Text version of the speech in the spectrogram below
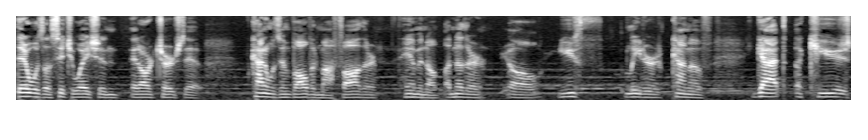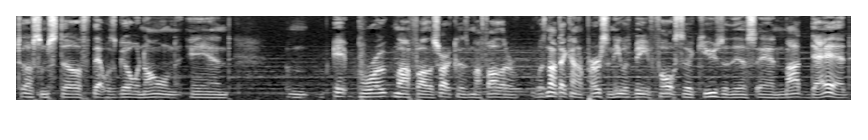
there was a situation at our church that kind of was involving my father. Him and a, another uh, youth leader kind of got accused of some stuff that was going on, and it broke my father's heart because my father was not that kind of person. He was being falsely accused of this, and my dad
